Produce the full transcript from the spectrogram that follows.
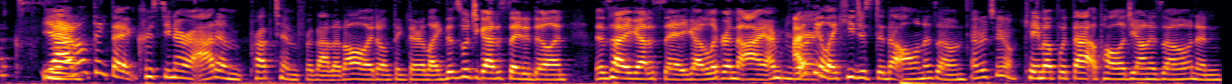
Max. Yeah, I don't think that Christina or Adam prepped him for that at all. I don't think they're like, this is what you got to say to Dylan. This is how you got to say. it. You got to look her in the eye. I'm, I feel like he just did that all on his own. I do too. Came up with that apology on his own, and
